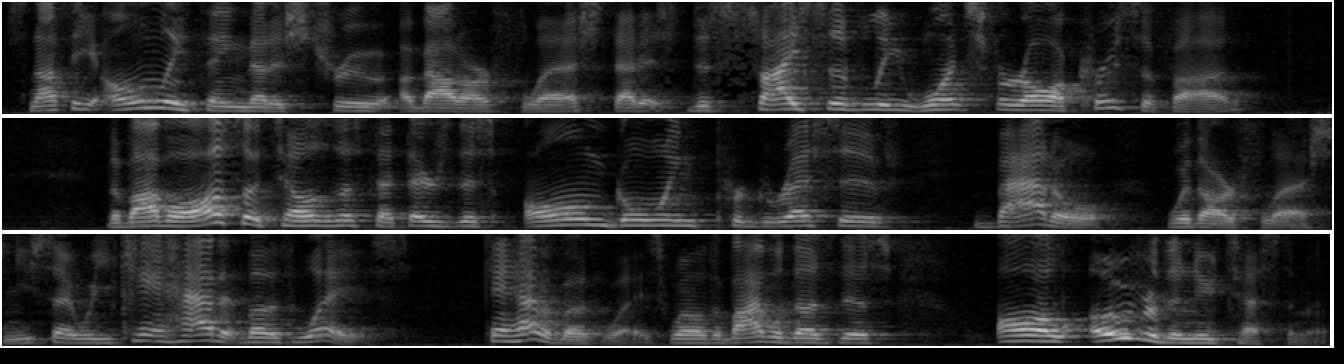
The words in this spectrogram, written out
It's not the only thing that is true about our flesh, that it's decisively once for all crucified. The Bible also tells us that there's this ongoing progressive battle with our flesh. And you say, well, you can't have it both ways. Can't have it both ways. Well, the Bible does this all over the New Testament.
